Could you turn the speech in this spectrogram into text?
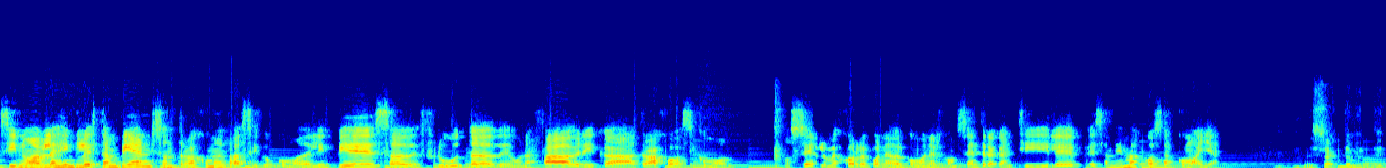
Si no hablas inglés también, son trabajos más básicos, como de limpieza, de fruta, de una fábrica, trabajo así como, no sé, a lo mejor reponedor como en el Home Center acá en Chile, esas mismas cosas como allá. Exactamente.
